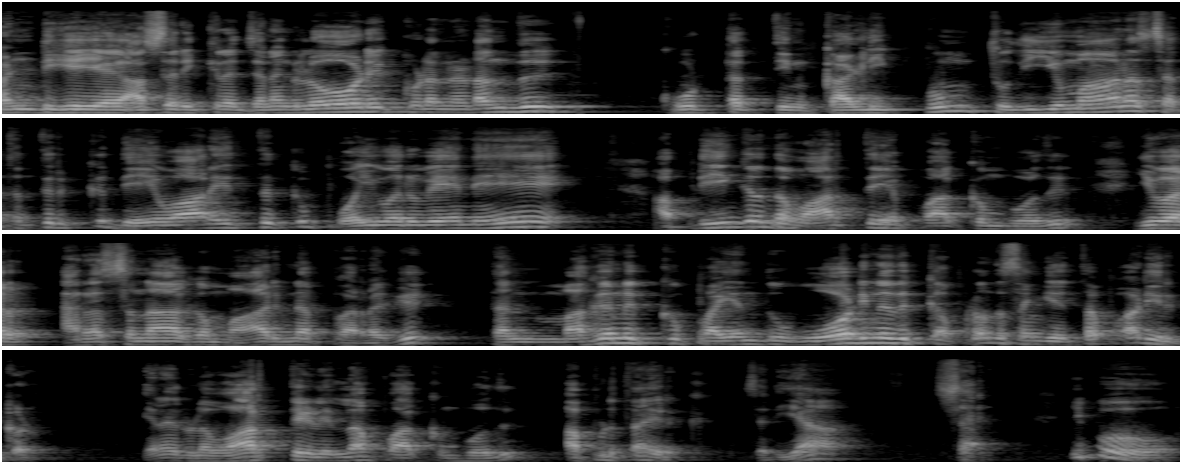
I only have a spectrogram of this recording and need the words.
பண்டிகையை ஆசரிக்கிற ஜனங்களோடு கூட நடந்து கூட்டத்தின் கழிப்பும் துதியுமான சத்தத்திற்கு தேவாலயத்துக்கு போய் வருவேனே அப்படிங்கிற இந்த வார்த்தையை பார்க்கும்போது இவர் அரசனாக மாறின பிறகு தன் மகனுக்கு பயந்து ஓடினதுக்கு அப்புறம் அந்த சங்கீதத்தை பாடி இருக்கணும் ஏன்னா இதோட வார்த்தைகள் எல்லாம் பார்க்கும்போது அப்படித்தான் இருக்கு. சரியா? சரி. இப்போ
